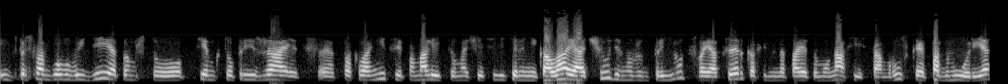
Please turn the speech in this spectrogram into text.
и пришла в голову идея о том, что тем, кто приезжает э, поклониться и помолиться у мощи святителя Николая о чуде, нужен приют, своя церковь, именно поэтому у нас есть там русское подворье,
